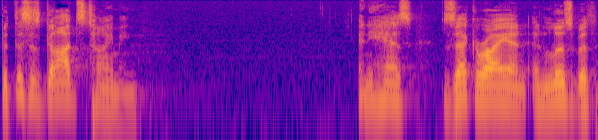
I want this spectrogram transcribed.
But this is God's timing. And He has Zechariah and Elizabeth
